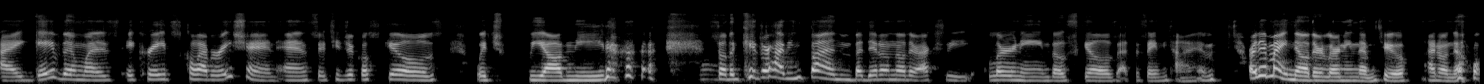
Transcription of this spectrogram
I gave them was it creates collaboration and strategical skills, which we all need. so the kids are having fun, but they don't know they're actually learning those skills at the same time. Or they might know they're learning them too. I don't know.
